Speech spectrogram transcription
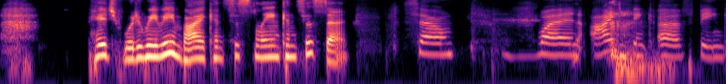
Paige, what do we mean by consistently inconsistent? So, when I think of being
